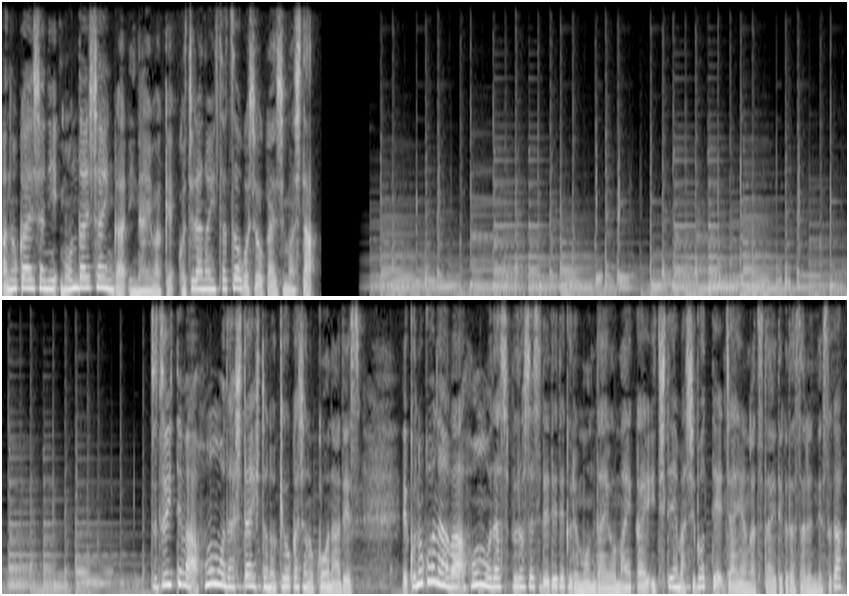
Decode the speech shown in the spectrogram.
あの会社に問題社員がいないわけ、こちらの一冊をご紹介しました。続いては本を出したい人の教科書のコーナーです。えこのコーナーは本を出すプロセスで出てくる問題を毎回1テーマ絞ってジャイアンが伝えてくださるんですが、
